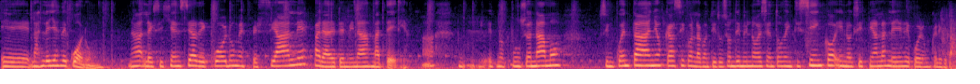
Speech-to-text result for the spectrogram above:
eh, las leyes de quórum, la exigencia de quórum especiales para determinadas materias. Nos funcionamos 50 años casi con la Constitución de 1925 y no existían las leyes de quórum calificado.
